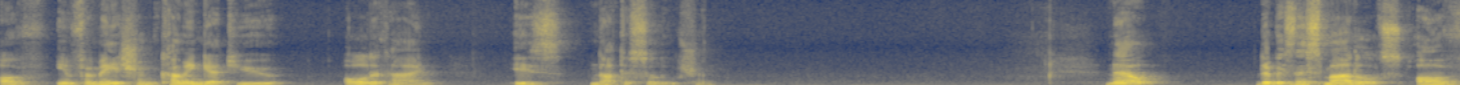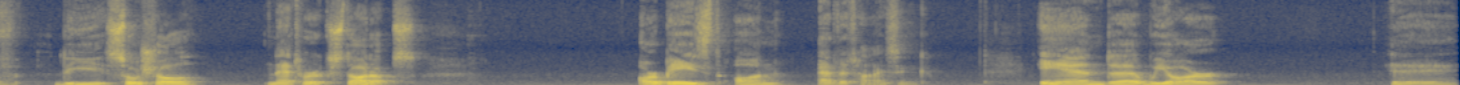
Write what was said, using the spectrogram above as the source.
of information coming at you all the time is not a solution. Now, the business models of the social network startups are based on advertising. And uh, we are uh,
